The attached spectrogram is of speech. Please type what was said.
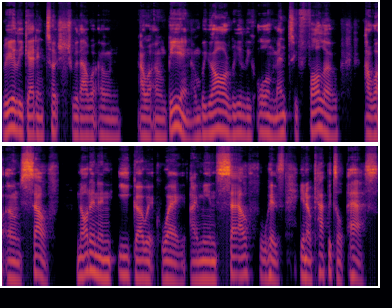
really get in touch with our own our own being. And we are really all meant to follow our own self not in an egoic way i mean self with you know capital s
